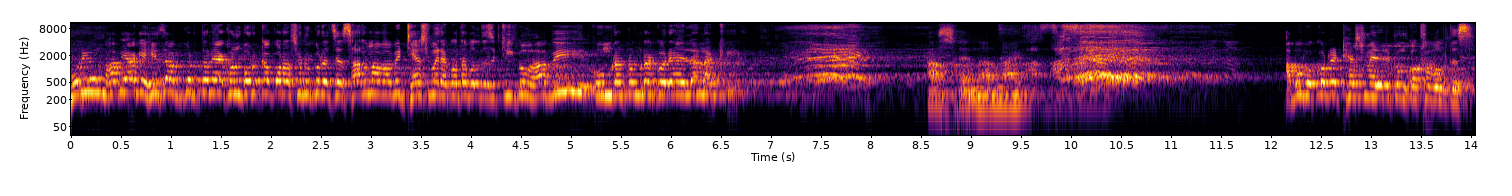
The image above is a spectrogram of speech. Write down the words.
মরিয়ম ভাবি আগে হিজাব করতো না এখন বোরকা পরা শুরু করেছে। সালমা ভাবি ঠেস মেরে কথা বলতেছে কি গো ভাবি উমরা টুমরা করে আইলা নাকি? আছে না নাই? আবু বকরের ঠেস মেরে এরকম কথা বলতেছে।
